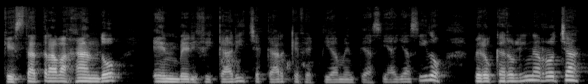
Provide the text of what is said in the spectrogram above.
que está trabajando en verificar y checar que efectivamente así haya sido. Pero Carolina Rocha,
